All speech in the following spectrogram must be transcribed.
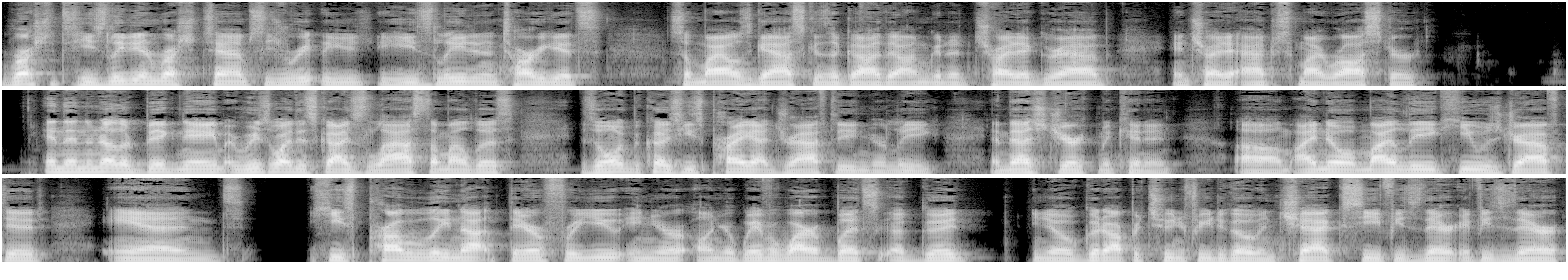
rush he's leading in rush attempts. He's re, he's leading in targets. So Myles Gaskin's a guy that I'm going to try to grab and try to add to my roster. And then another big name, a reason why this guy's last on my list is only because he's probably got drafted in your league, and that's Jerick McKinnon. Um, I know in my league he was drafted, and he's probably not there for you in your on your waiver wire, but it's a good you know good opportunity for you to go and check, see if he's there. If he's there,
